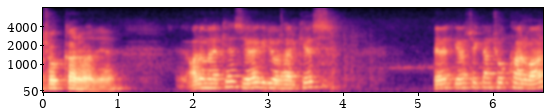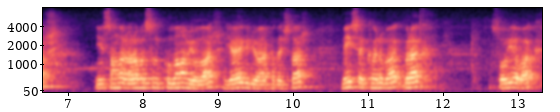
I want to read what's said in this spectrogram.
Çok kar var ya. Alo merkez, yaya gidiyor herkes. Evet gerçekten çok kar var. İnsanlar arabasını kullanamıyorlar. Yaya gidiyor arkadaşlar. Neyse karı bak, bırak. Soruya bak.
